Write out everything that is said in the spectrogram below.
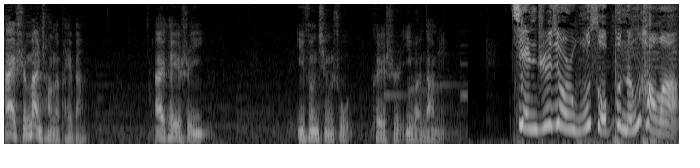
爱是漫长的陪伴，爱可以是一一封情书，可以是一碗大米，简直就是无所不能，好吗？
